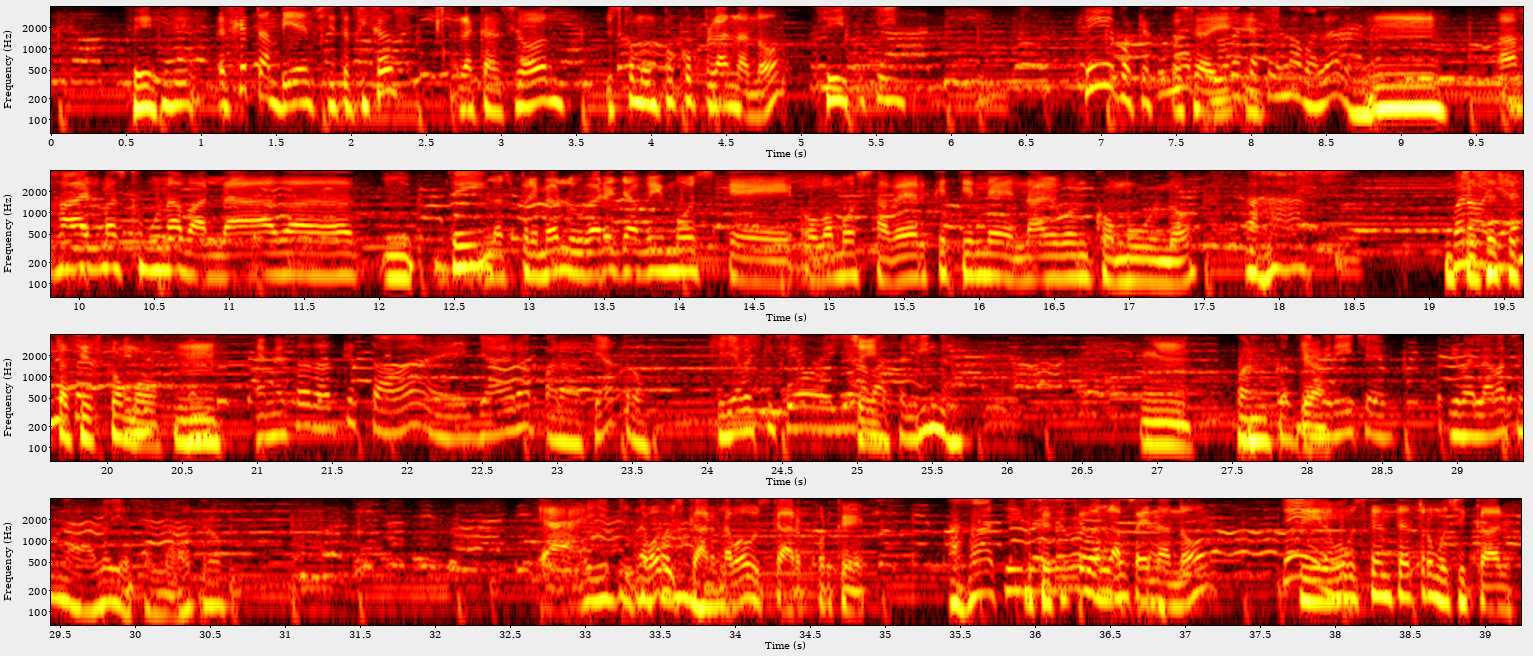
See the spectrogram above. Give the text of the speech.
sí, sí, sí. Es que también, si te fijas, la canción es como un poco plana, ¿no? Sí, sí, sí. Sí, porque es una, O sea, no es- una balada. Mm, ajá, es más como una balada. Sí. Los primeros lugares ya vimos que, o vamos a ver que tienen algo en común, ¿no? Ajá. Entonces en esta sí esa- es como... En, en- mm, en esa edad que estaba, eh, ya era para teatro. Y ya ves que hicieron ella Sí. Vaselina mm, con, con. Timbiriche. Y bailaba hacia un lado y hacia el otro. Ay, La voy a buscar, la voy a buscar porque, Ajá, sí, porque luego creo que vale la buscas. pena, ¿no? Sí. Sí, la voy a buscar en teatro musical.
